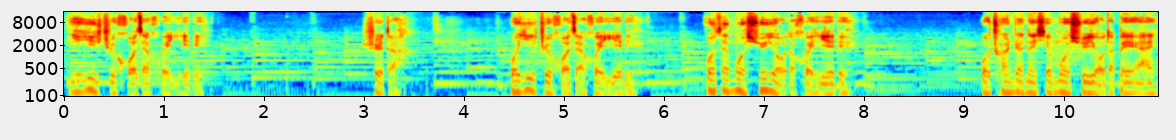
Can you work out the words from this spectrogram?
你一直活在回忆里。”是的，我一直活在回忆里，活在莫须有的回忆里。我穿着那些莫须有的悲哀。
